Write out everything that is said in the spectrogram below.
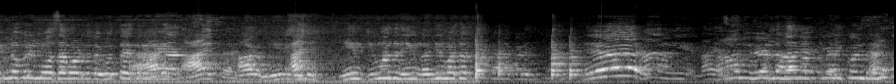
ಇನ್ನೊಬ್ರಿಗೆ ಮೋಸ ಮಾಡುದಿಲ್ಲ ಗೊತ್ತಾಯ್ತು ನೀನ್ ಆಯ್ತು, ಜೀವನದಲ್ಲಿ ಹಿಂಗೆ ನಂದಿನ ಮಾತಾಡ್ತಾ ಹೇಳಿದ ಹಾಗೆ ಕೇಳಿಕೊಂಡ್ರೆ ಎಂತ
